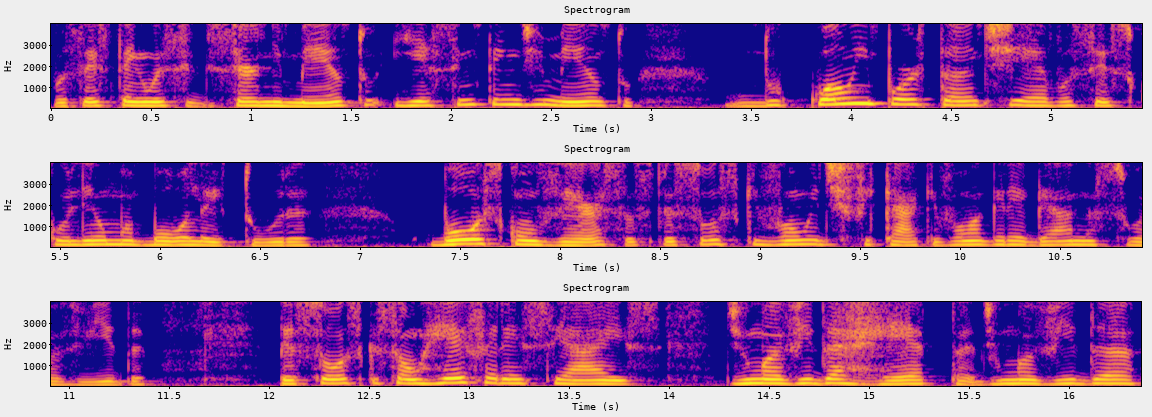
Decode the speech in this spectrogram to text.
vocês tenham esse discernimento e esse entendimento do quão importante é você escolher uma boa leitura, boas conversas, pessoas que vão edificar, que vão agregar na sua vida, pessoas que são referenciais de uma vida reta, de uma vida.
